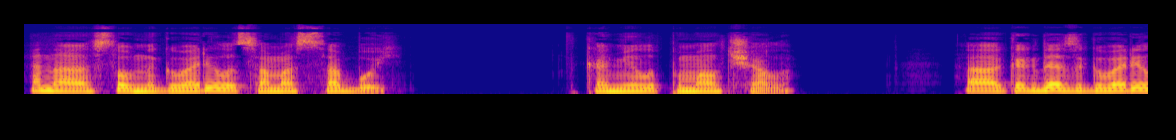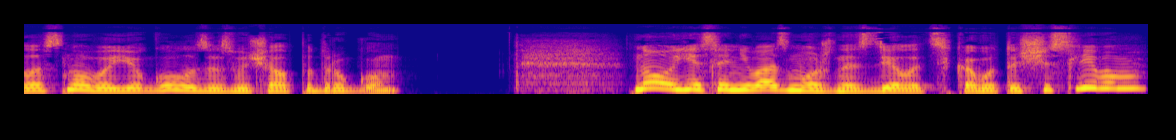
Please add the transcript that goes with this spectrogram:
Она словно говорила сама с собой. Камила помолчала. А когда заговорила снова, ее голос зазвучал по-другому. Но если невозможно сделать кого-то счастливым,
